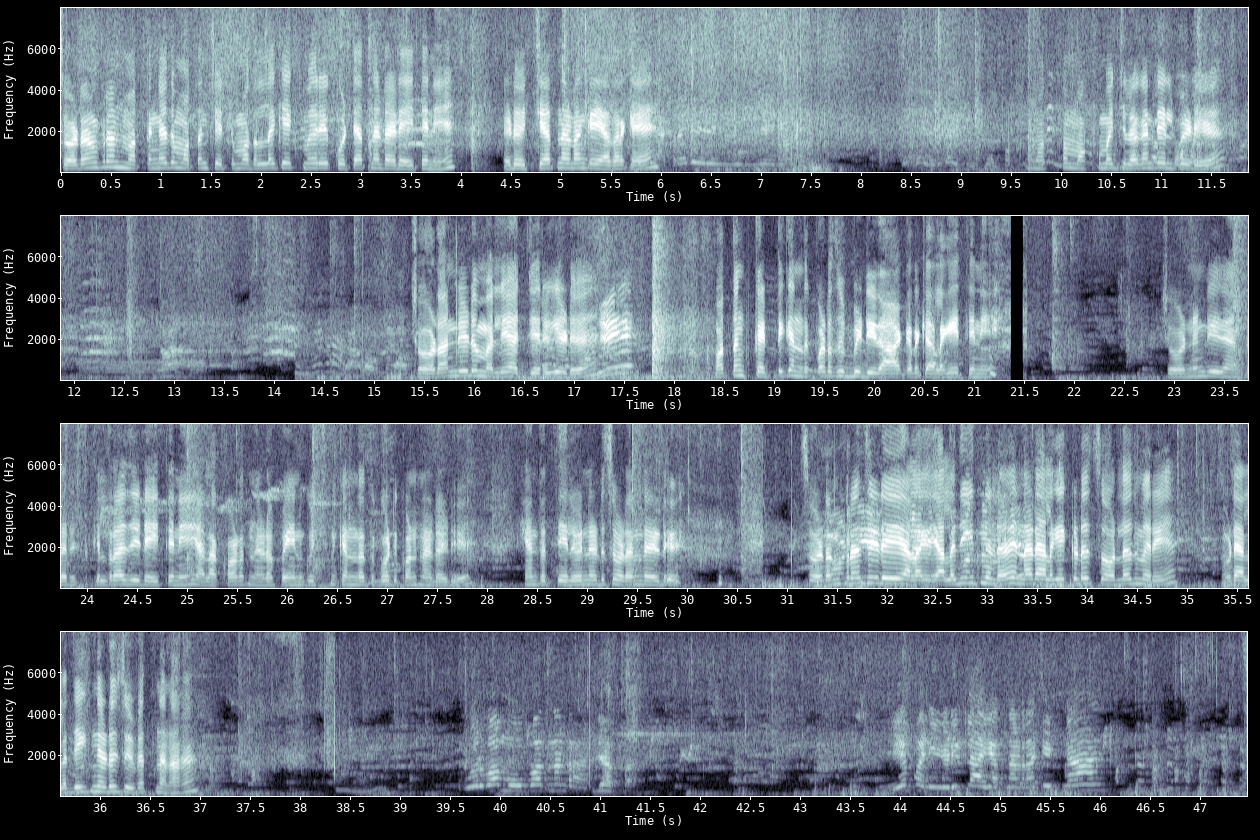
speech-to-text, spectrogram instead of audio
చూడండి ఫ్రెండ్స్ మొత్తంగా అయితే మొత్తం చెట్టు మొదల్లోకి ఎక్కి మరి కొట్టేస్తున్నాడు ఆడు అయితేనే ఇడు వచ్చేస్తున్నాడు ఇంకా ఎదరకే. మొత్తం మొక్క మధ్యలో కంటే వెళ్ళిపోయాడు. చూడండి ఈడు మళ్ళీ అది జరిగాడు. మొత్తం కట్టి కిందకి పడుతూ బిడ్డాడు ఆఖరికి ఎలాగైతేని. చూడండి ఇది ఎంత రిస్క్ రాజు ఈడు అయితేని. ఎలా కొడుతున్నాడు పైన కూర్చుని కింద కొట్టుకుంటున్నాడు ఆడు. ఎంత తెలివినాడు చూడండి ఆడు. చూడండి ఫ్రెండ్స్ ఇడు ఎలా ఎలా దిగుతున్నాడు? ఎన్నాడు ఎలాగ ఇక్కడ చూడలేదు మరి. ఇప్పుడు ఎలా దిగుతున్నాడు చూపిస్తున్నానా?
